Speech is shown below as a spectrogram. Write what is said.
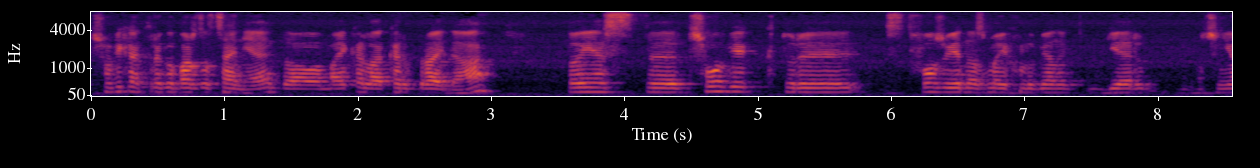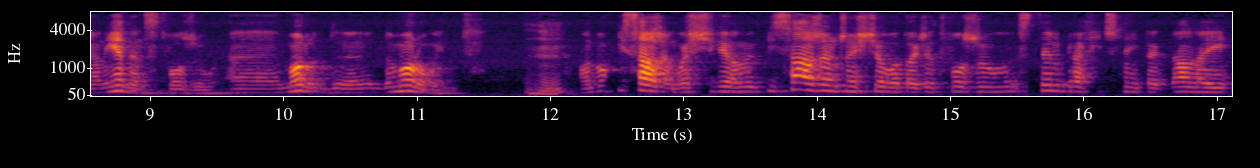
człowieka, którego bardzo cenię, do Michaela Kirkbride'a, to jest e, człowiek, który stworzył jedno z moich ulubionych gier, znaczy nie on jeden stworzył, e, The Morrowind. Mhm. On był pisarzem, właściwie on był pisarzem częściowo, także tworzył styl graficzny i tak dalej.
